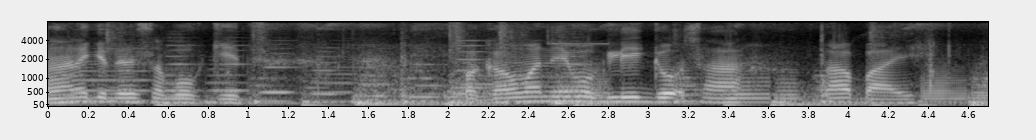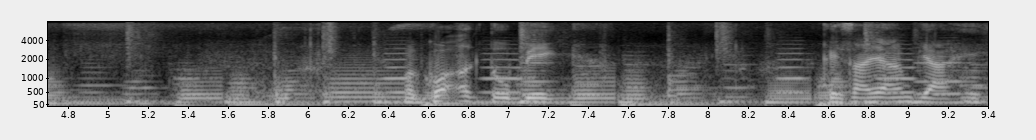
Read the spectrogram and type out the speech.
Ang ano kita sa bukid. Pagka man mo gligo sa labay, magwa ang tubig. Kay saya ang biyahe.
